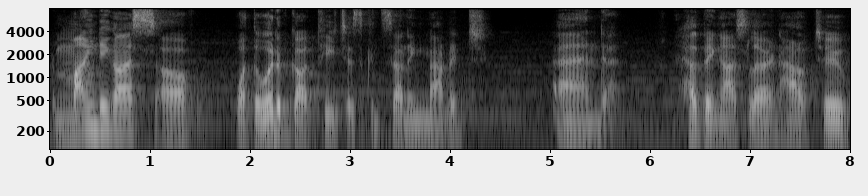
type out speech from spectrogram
reminding us of what the Word of God teaches concerning marriage and helping us learn how to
